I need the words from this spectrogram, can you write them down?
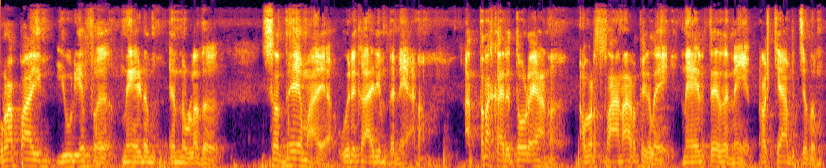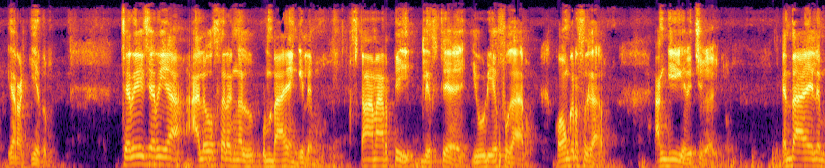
ഉറപ്പായും യു ഡി എഫ് നേടും എന്നുള്ളത് ശ്രദ്ധേയമായ ഒരു കാര്യം തന്നെയാണ്. അത്ര കരുത്തോടെയാണ് അവർ സ്ഥാനാർത്ഥികളെ നേരത്തെ തന്നെ പ്രഖ്യാപിച്ചതും ഇറക്കിയതും. ചെറിയ ചെറിയ അലോസരങ്ങൾ ഉണ്ടായെങ്കിലും സ്ഥാനാർത്ഥി ലിസ്റ്റ് യു ഡി എഫുകാർ കോൺഗ്രസ്സുകാർ അംഗീകരിച്ചു കഴിഞ്ഞു. എന്തായാലും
